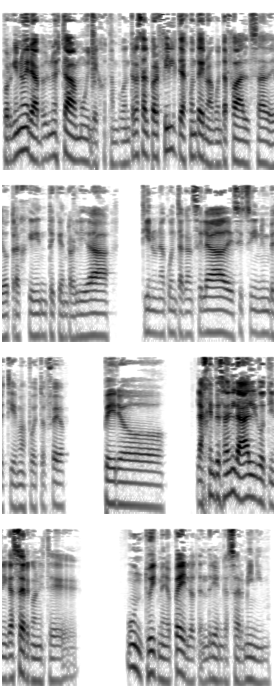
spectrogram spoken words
Porque no era, no estaba muy lejos tampoco. Entras al perfil y te das cuenta que era una cuenta falsa de otra gente que en realidad tiene una cuenta cancelada. Y decís, sí, no investigues más por esto es feo. Pero la gente Sanela algo tiene que hacer con este. Un tweet medio pelo tendrían que hacer mínimo.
